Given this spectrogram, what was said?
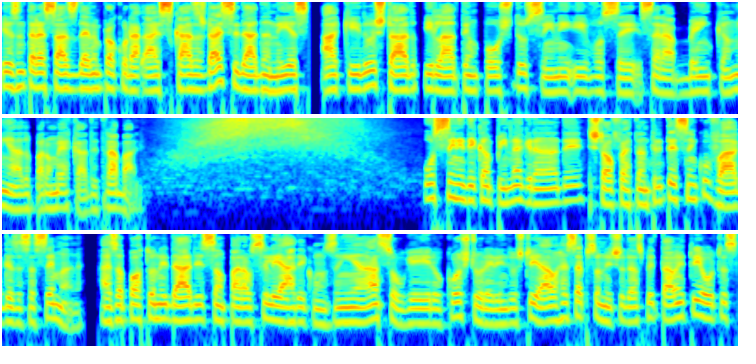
e os interessados devem procurar as casas das cidadanias aqui do estado e lá tem um posto do Cine e você será bem encaminhado para o mercado de trabalho. O Cine de Campina Grande está ofertando 35 vagas essa semana. As oportunidades são para auxiliar de cozinha, açougueiro, costureiro industrial, recepcionista de hospital, entre outras.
